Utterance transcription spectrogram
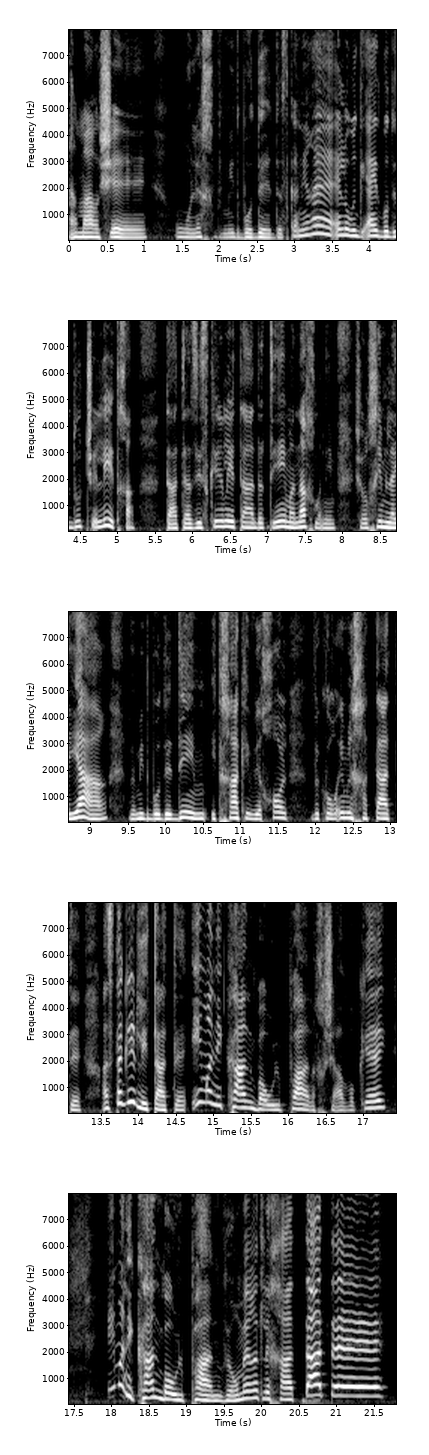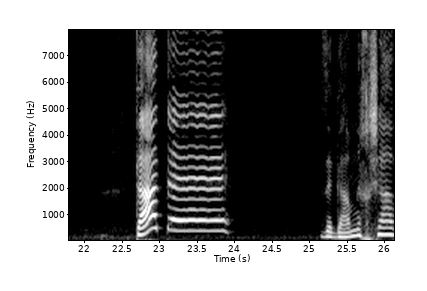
אמר שהוא הולך ומתבודד. אז כנראה אלו רגעי ההתבודדות שלי איתך, תתה. אז הזכיר לי את הדתיים הנחמנים שהולכים ליער ומתבודדים איתך כביכול וקוראים לך תתה. אז תגיד לי, תתה, אם אני כאן באולפן עכשיו, אוקיי? אם אני כאן באולפן ואומרת לך, תתה! תתה! זה גם נחשב?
